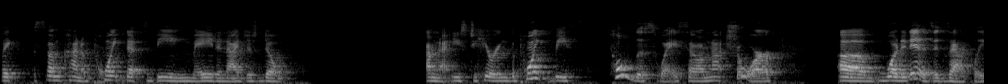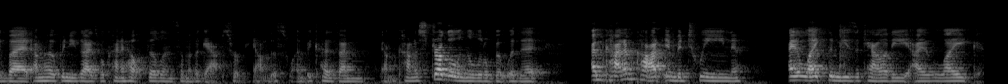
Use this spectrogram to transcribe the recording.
like some kind of point that's being made and I just don't I'm not used to hearing the point be told this way, so I'm not sure um, what it is exactly. But I'm hoping you guys will kind of help fill in some of the gaps for me on this one because I'm I'm kind of struggling a little bit with it. I'm kind of caught in between. I like the musicality. I like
